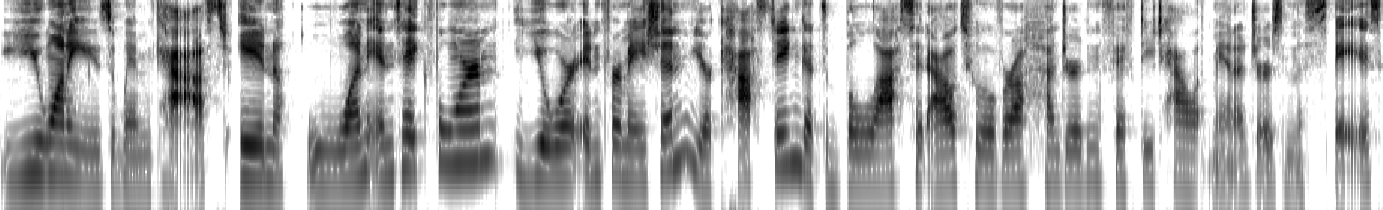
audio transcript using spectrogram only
you want to use Wimcast. In one intake form, your information, your casting gets blasted out to over 150 talent managers in the space.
